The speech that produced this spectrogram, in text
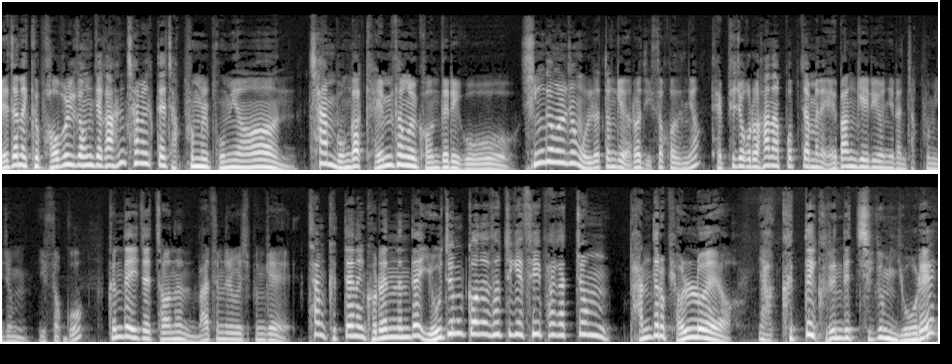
예전에 그 버블 경제가 한참일 때 작품을 보면 참 뭔가 감성을 건드리고 신금을 좀 올렸던 게 여러 있었거든요. 대표적으로 하나 뽑자면 에반게리온이라는 작품이 좀 있었고. 근데 이제 저는 말씀드리고 싶은 게 참 그때는 그랬는데 요즘 거는 솔직히 수입하기가 좀 반대로 별로예요. 야 그때 그랬는데 지금 요래?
